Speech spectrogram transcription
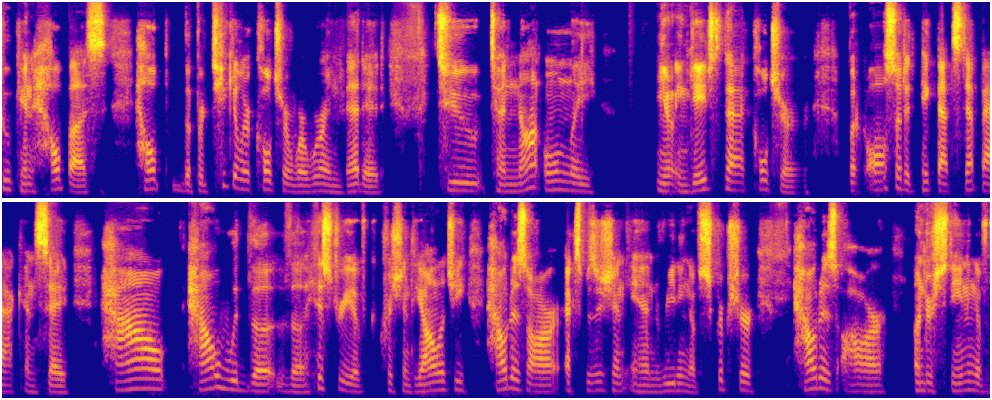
who can help us help the particular culture where we're embedded to to not only you know engage that culture but also to take that step back and say how how would the the history of christian theology how does our exposition and reading of scripture how does our understanding of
